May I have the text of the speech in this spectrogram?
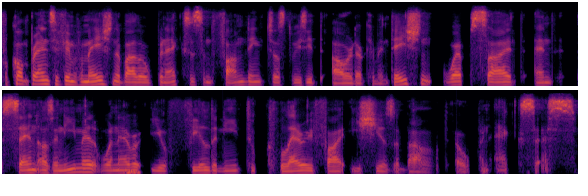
For comprehensive information about open access and funding, just visit our documentation website and send us an email whenever you feel the need to clarify issues about open access.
